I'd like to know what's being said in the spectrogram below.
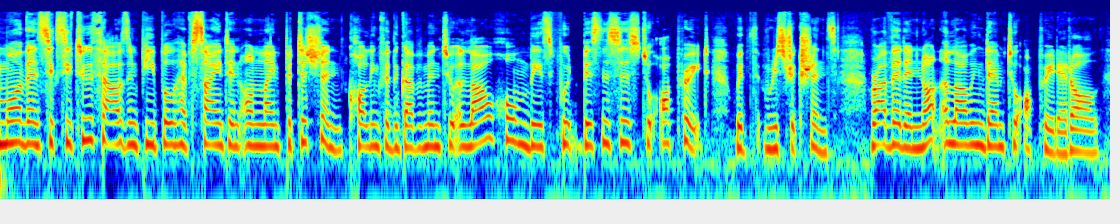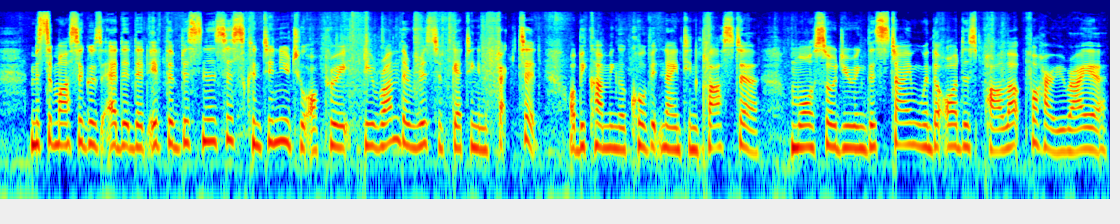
More than 62,000 people have signed an online petition calling for the government to allow home based food businesses to operate with restrictions rather than not allowing them to operate at all. Mr. Masagos added that if the businesses continue to operate, they run the risk of getting infected or becoming a COVID 19 cluster, more so during this time when the orders pile up for Hari Raya.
